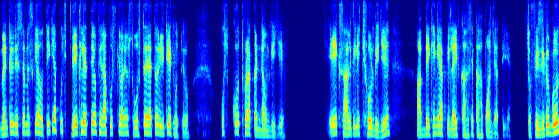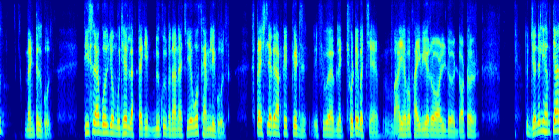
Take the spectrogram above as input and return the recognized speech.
मेंटल डिस्टर्बेंस क्या होती है कि आप कुछ देख लेते हो, फिर आप उसके बारे में सोचते रहते हो इरिटेट होते हो। उसको थोड़ा कट डाउन कीजिए। एक साल के लिए छोड़ दीजिए। आप देखेंगे आपकी लाइफ कहाँ से कहाँ पहुँच जाती है। तो फ़िज़िकल गोल मेंटल गोल तीसरा गोल जो मुझे लगता है कि बिल्कुल बनाना चाहिए, वो फैमिली गोल स्पेशली अगर आपके kids if you have like छोटे बच्चे हैं I have a five year old daughter तो जनरली हम क्या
